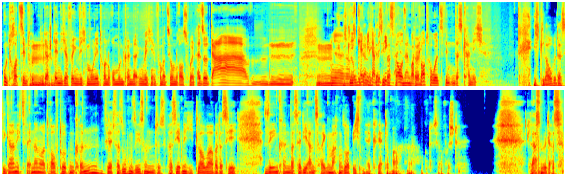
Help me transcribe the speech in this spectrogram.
Und trotzdem drücken die da ständig auf irgendwelchen Monitoren rum und können da irgendwelche Informationen rausholen. Also da, mm, Ja, ich, ja. ich gar kenne mich damit nichts was aus, aber können. Plotholes finden, das kann ich. Ich glaube, dass sie gar nichts verändern oder draufdrücken können. Vielleicht versuchen sie es und es passiert nicht. Ich glaube aber, dass sie sehen können, was ja die Anzeigen machen. So habe ich es mir erklärt. Aber ja, gut, ist ja auch wurscht. Lassen wir das.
